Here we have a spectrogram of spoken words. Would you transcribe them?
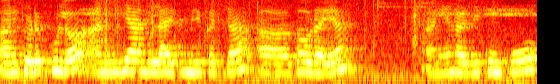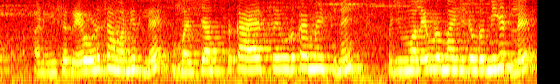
आणि थोडे फुलं आणि हे आणलेलं आहेत मी विकतच्या गौराया आणि हळदी कुंकू आणि हे सगळं एवढं सामान घेतलं आहे मग जास्त काय असतं एवढं काय माहिती नाही. म्हणजे मला एवढं माहिती तेवढं मी घेतलं आहे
